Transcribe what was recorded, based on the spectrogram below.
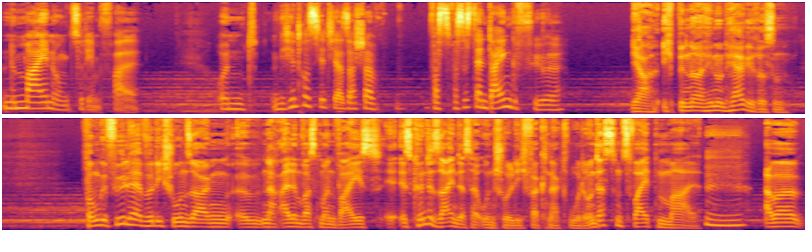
eine Meinung zu dem Fall. Und mich interessiert ja, Sascha, was, was ist denn dein Gefühl? Ja, ich bin da hin und her gerissen. Vom Gefühl her würde ich schon sagen, äh, nach allem, was man weiß, es könnte sein, dass er unschuldig verknackt wurde. Und das zum zweiten Mal. Mhm. Aber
